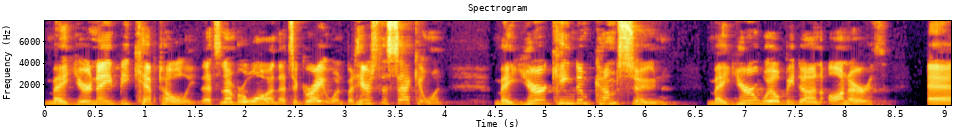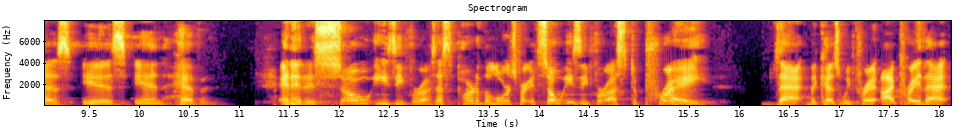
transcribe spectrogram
may your name be kept holy. That's number one. That's a great one. But here's the second one May your kingdom come soon. May your will be done on earth as is in heaven. And it is so easy for us. That's part of the Lord's Prayer. It's so easy for us to pray that because we pray. I pray that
